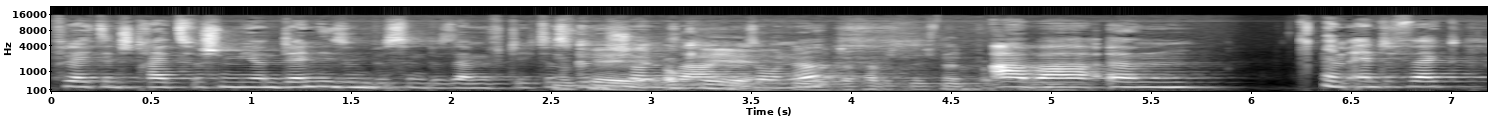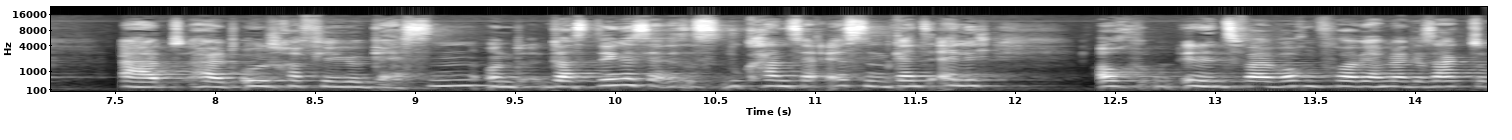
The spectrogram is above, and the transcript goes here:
vielleicht den Streit zwischen mir und Danny so ein bisschen besänftigt. Das würde Okay, ich schon okay, sagen. So, ne? gut, das habe ich nicht mitbekommen. Aber ähm, im Endeffekt, er hat halt ultra viel gegessen und das Ding ist ja, es ist, du kannst ja essen, ganz ehrlich, auch in den zwei Wochen vorher, wir haben ja gesagt, so,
